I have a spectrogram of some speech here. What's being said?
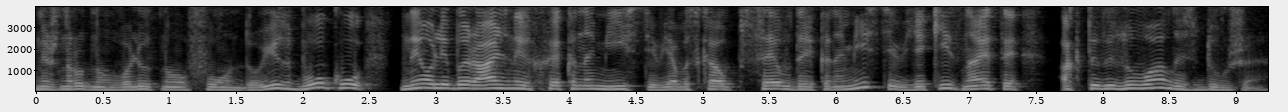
міжнародного валютного фонду, і з боку неоліберальних економістів, я би сказав, псевдоекономістів, які знаєте. Активізувались дуже.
